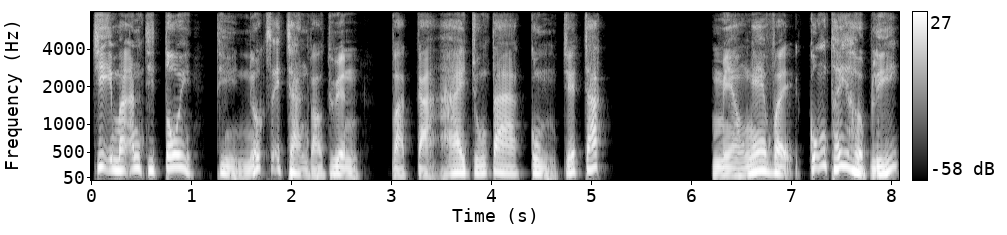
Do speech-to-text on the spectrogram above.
Chị mà ăn thịt tôi thì nước sẽ tràn vào thuyền và cả hai chúng ta cùng chết chắc. Mèo nghe vậy cũng thấy hợp lý.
